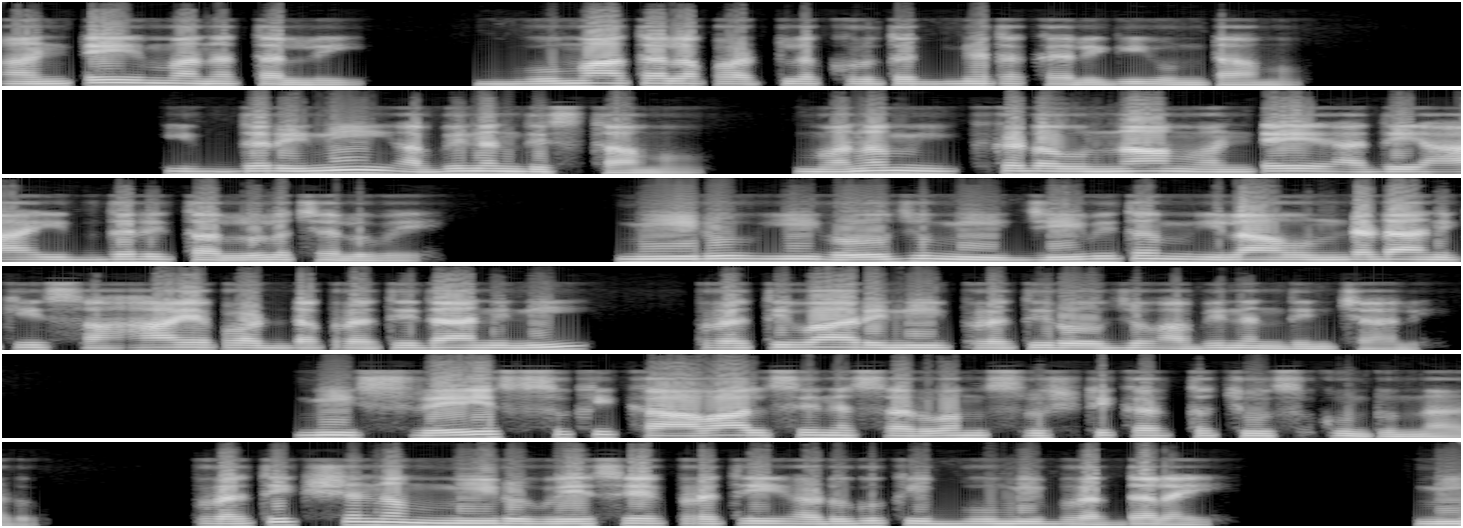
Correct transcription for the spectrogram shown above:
అంటే మన తల్లి భూమాతల పట్ల కృతజ్ఞత కలిగి ఉంటాము. ఇద్దరినీ అభినందిస్తాము. మనం ఇక్కడ ఉన్నాం అంటే అది ఆ ఇద్దరి తల్లుల చలువే. మీరు ఈ రోజు మీ జీవితం ఇలా ఉండడానికి సహాయపడ్డ ప్రతిదానిని ప్రతివారిని ప్రతిరోజు అభినందించాలి. మీ శ్రేయస్సుకి కావాల్సిన సర్వం సృష్టికర్త చూసుకుంటున్నాడు. ప్రతిక్షణం మీరు వేసే ప్రతి అడుగుకి భూమి బ్రద్దలై మీ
